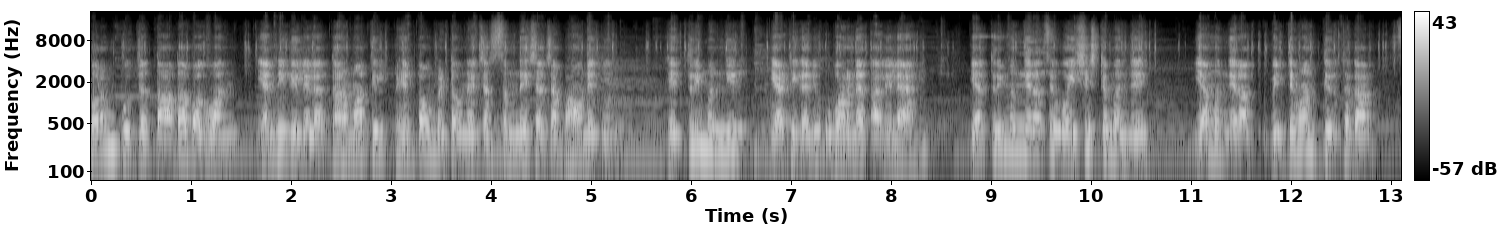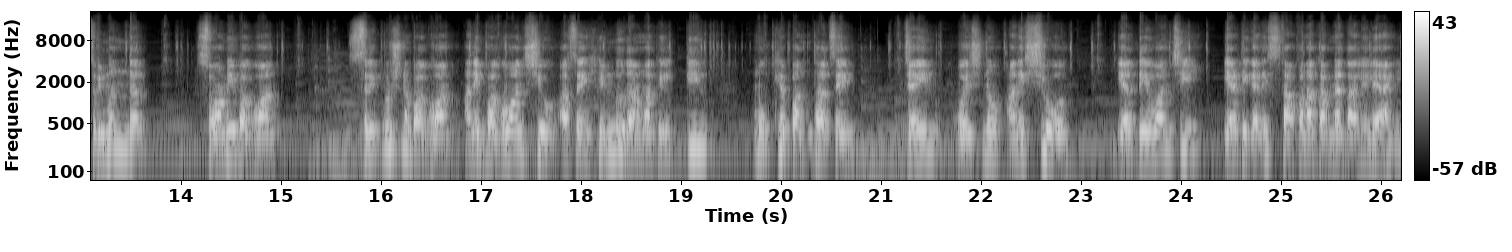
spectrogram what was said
परमपूज्य दादा भगवान यांनी दिलेल्या धर्मातील भेदभाव मिटवण्याच्या संदेशाच्या भावनेतून हे त्रिमंदिर या ठिकाणी उभारण्यात आलेले आहे. या त्रिमंदिराचे वैशिष्ट्य म्हणजे या मंदिरात विद्यमान तीर्थकार श्रीमंदर स्वामी भगवान श्रीकृष्ण भगवान आणि भगवान शिव असे हिंदू धर्मातील तीन मुख्य पंथाचे जैन वैष्णव आणि शिव या देवांची या ठिकाणी स्थापना करण्यात आलेली आहे.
